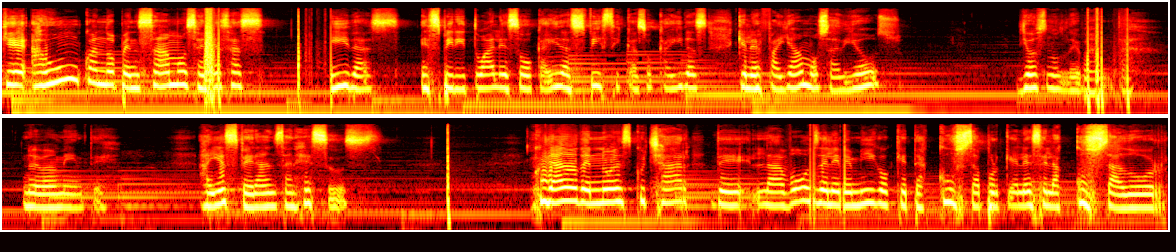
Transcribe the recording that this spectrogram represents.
Que aun cuando pensamos en esas caídas espirituales o caídas físicas o caídas que le fallamos a Dios, Dios nos levanta nuevamente. Hay esperanza en Jesús. Cuidado de no escuchar de la voz del enemigo que te acusa porque Él es el acusador.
